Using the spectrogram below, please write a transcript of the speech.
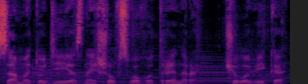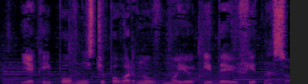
Саме тоді я знайшов свого тренера, чоловіка, який повністю повернув мою ідею фітнесу.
